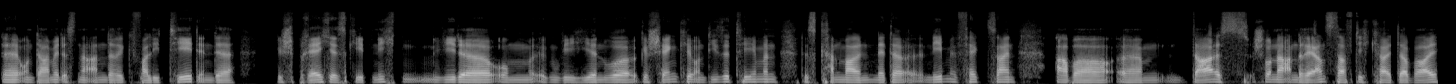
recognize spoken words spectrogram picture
Äh, und damit ist eine andere Qualität in der Gespräche. Es geht nicht wieder um irgendwie hier nur Geschenke und diese Themen. Das kann mal ein netter Nebeneffekt sein, aber ähm, da ist schon eine andere Ernsthaftigkeit dabei,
